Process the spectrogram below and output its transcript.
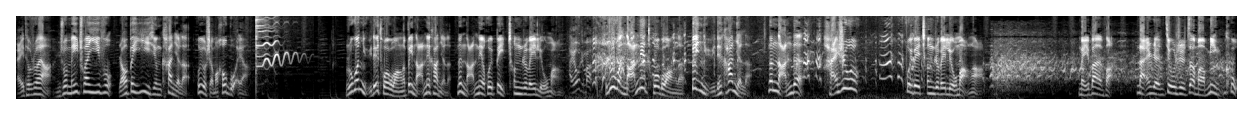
哎，他说呀，你说没穿衣服，然后被异性看见了，会有什么后果呀？如果女的脱光了被男的看见了，那男的会被称之为流氓。哎呦我的妈！如果男的脱光了被女的看见了。那男的还是会会被称之为流氓啊！没办法，男人就是这么命苦。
